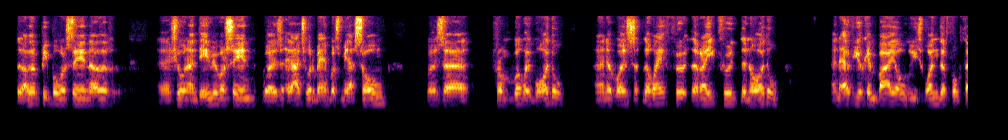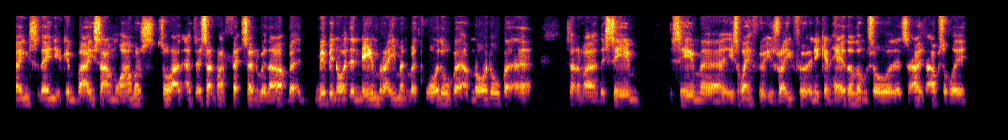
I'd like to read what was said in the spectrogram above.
the other people were saying, the other uh, Sean and Davey were saying was it actually remembers me a song was. Uh, from Willie Waddell, and it was the left foot, the right foot, the noddle. And if you can buy all these wonderful things, then you can buy Sam Lammers. So it, it sort of fits in with that, but maybe not the name rhyming with Waddell, but or Noddle, but uh, sort of a, the same, the same. Uh, his left foot, his right foot, and he can header them. So it's absolutely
